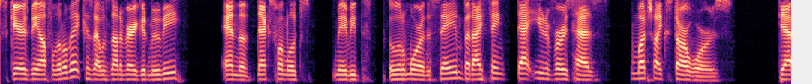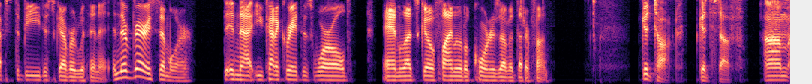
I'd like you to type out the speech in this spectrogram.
scares me off a little bit because that was not a very good movie, and the next one looks maybe a little more of the same. But I think that universe has much like Star Wars depths to be discovered within it, and they're very similar in that you kind of create this world and let's go find little corners of it that are fun. Good talk. Good stuff. Um,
